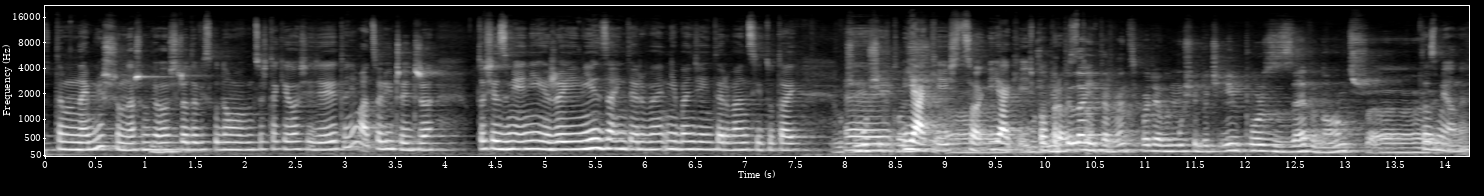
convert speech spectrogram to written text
w tym najbliższym naszym środowisku domowym coś takiego się dzieje, to nie ma co liczyć, że to się zmieni, jeżeli nie, nie będzie interwencji tutaj Czy E, musi ktoś, jakiejś, co- e, jakiejś może po nie prostu. tyle interwencji, powiedziałbym, musi być impuls z zewnątrz. e, do zmiany.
